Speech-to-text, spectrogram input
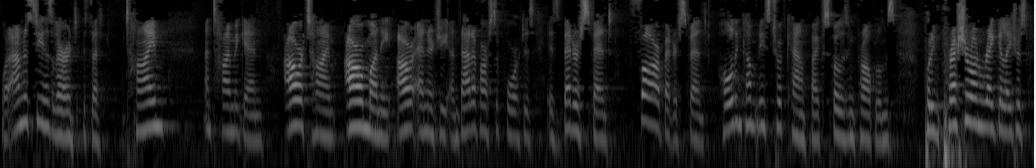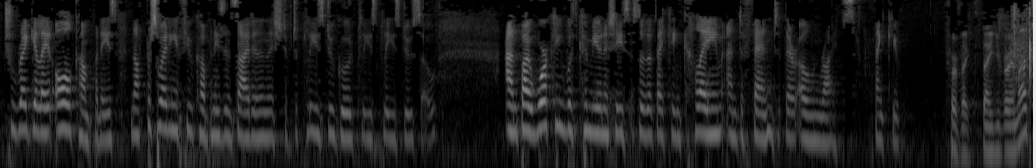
What Amnesty has learned is that time and time again, our time, our money, our energy, and that of our supporters is better spent, far better spent, holding companies to account by exposing problems, putting pressure on regulators to regulate all companies, not persuading a few companies inside an initiative to please do good, please, please do so, and by working with communities so that they can claim and defend their own rights. Thank you. Perfect. Thank you very much.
